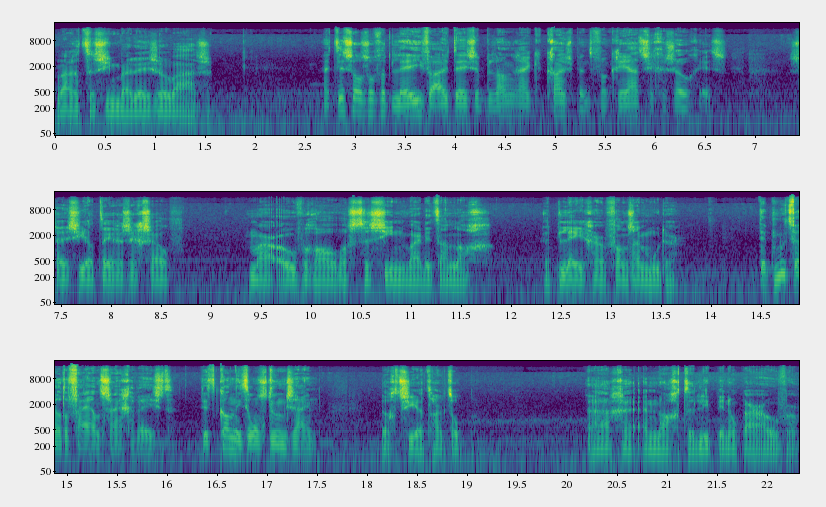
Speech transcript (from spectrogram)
waren te zien bij deze oase. Het is alsof het leven uit deze belangrijke kruispunten van creatie gezogen is. zei Ziad tegen zichzelf. Maar overal was te zien waar dit aan lag. Het leger van zijn moeder, Dit moet wel de vijand zijn geweest. Dit kan niet ons doen zijn. dacht Ziad hardop. Dagen en nachten liepen in elkaar over.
